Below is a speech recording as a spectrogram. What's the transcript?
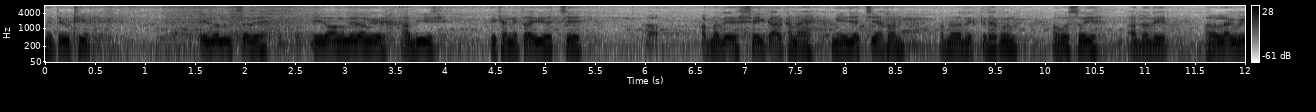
মেতে উঠি। এই দোল উৎসবে এই রং বেরঙের আবির এখানে তৈরি হচ্ছে। আপনাদের সেই কারখানায় নিয়ে যাচ্ছি এখন। আপনারা দেখতে থাকুন। অবশ্যই আপনাদের ভালো লাগবে।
